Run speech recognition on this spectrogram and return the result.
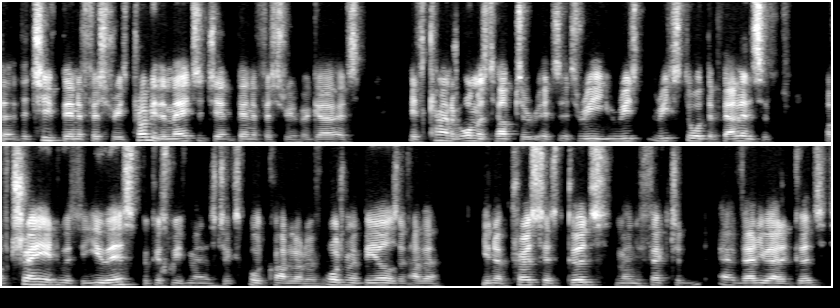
the, the chief beneficiaries, probably the major beneficiary of AGOA. It's it's kind of almost helped to it's it's re, re, restored the balance of of trade with the US because we've managed to export quite a lot of automobiles and other, you know, processed goods, manufactured uh, value added goods.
